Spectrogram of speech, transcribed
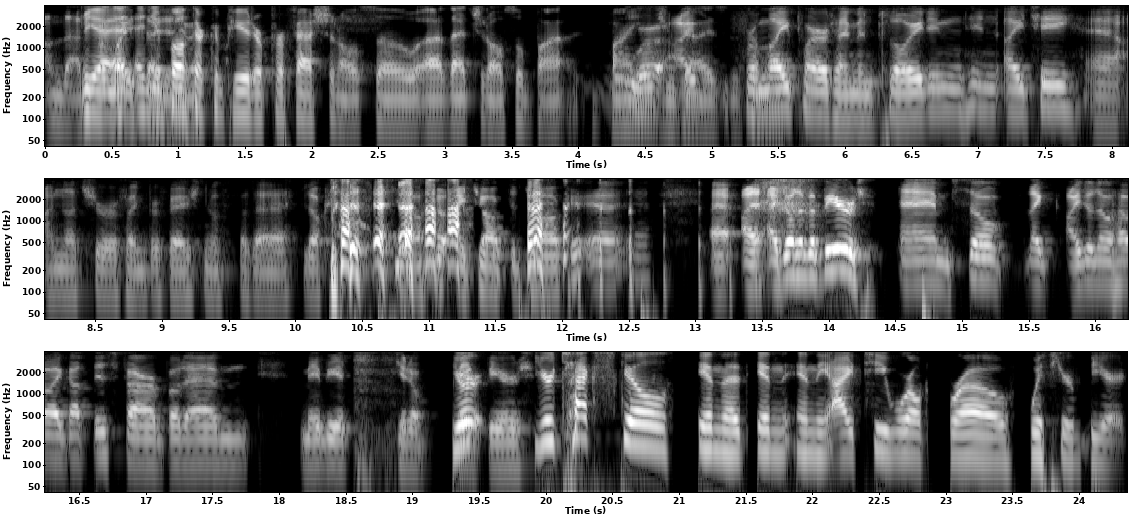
on that Yeah, and, and you both anyway. are computer professionals, so uh, that should also bind We're- you guys. in for some my way. part i'm employed in in it uh, i'm not sure if i'm professional but uh look you know, i talk the talk uh, uh, I, I don't have a beard um so like i don't know how i got this far but um maybe it's you know fake You're- beard Your tech skills in the in in the IT world grow with your beard.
